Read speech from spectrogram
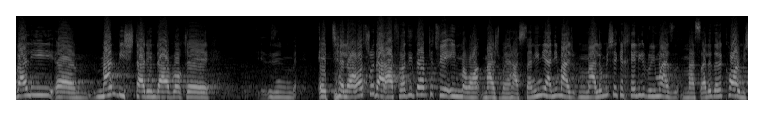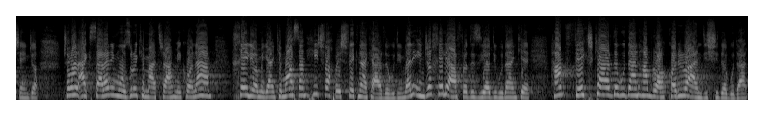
ولی من بیشترین در واقع اطلاعات رو در افرادی دیدم که توی این مجموعه هستن. این یعنی معلوم میشه که خیلی روی از مسئله داره کار میشه اینجا. چون من اکثرا این موضوع رو که مطرح می‌کنم خیلی ها میگن که ما اصلا هیچ وقت بهش فکر نکرده بودیم. ولی اینجا خیلی افراد زیادی بودن که هم فکر کرده بودن هم راهکاری رو اندیشیده بودن.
